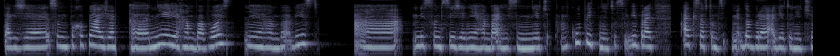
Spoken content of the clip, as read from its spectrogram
Takže som pochopila, že uh, nie je hamba vojsť, nie je hamba výjsť a myslím si, že nie je hamba ani si niečo tam kúpiť, niečo si vybrať, ak sa v tom cítime dobre, ak je to niečo,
